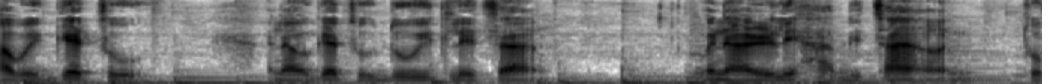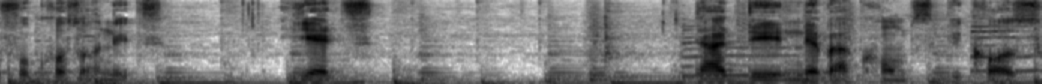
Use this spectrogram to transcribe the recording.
I will get to and I will get to do it later when I really have the time to focus on it. Yet, that day never comes because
